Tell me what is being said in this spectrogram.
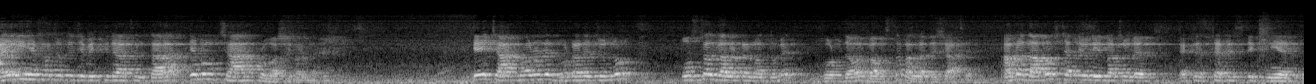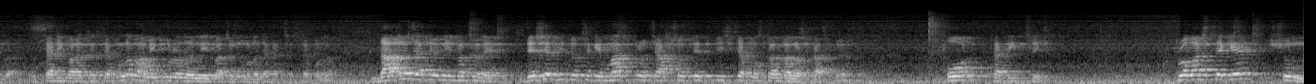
আইনি হেফাজতে যে ব্যক্তিরা আছেন তারা, এবং চার, প্রবাসী বাংলাদেশ। এই চার ধরনের ভোটারের জন্য পোস্টাল ব্যালটের মাধ্যমে ভোট দেওয়ার ব্যবস্থা বাংলাদেশে আছে। আমরা দ্বাদশ জাতীয় নির্বাচনের একটা স্ট্যাটিস্টিক্স নিয়ে স্টাডি করার চেষ্টা করলাম, আমি পুরনো নির্বাচনগুলো দেখার চেষ্টা করলাম। দ্বাদশ জাতীয় নির্বাচনে দেশের ভিতর থেকে মাত্র চারশো তেত্রিশটা পোস্টাল ব্যালট কাজ করেছে। ফোর থার্টি থ্রি প্রবাস থেকে শূন্য।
